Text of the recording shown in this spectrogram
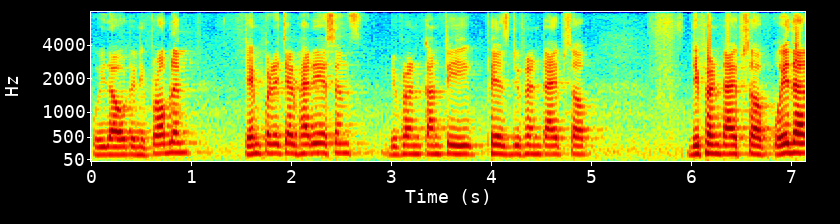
without any problem. Temperature variations, different country face different types of different types of weather.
